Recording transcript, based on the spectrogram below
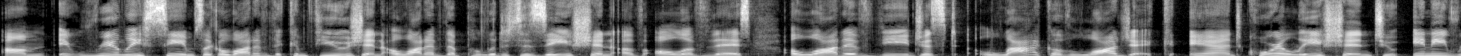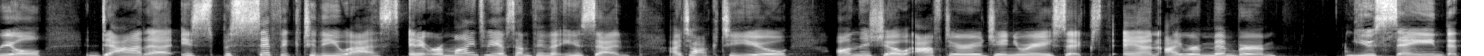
Um, it really seems like a lot of the confusion, a lot of the politicization of all of this, a lot of the just lack of logic and correlation to any real data is specific to the US. And it reminds me of something that you said. I talked to you on the show after January 6th, and I remember you saying that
